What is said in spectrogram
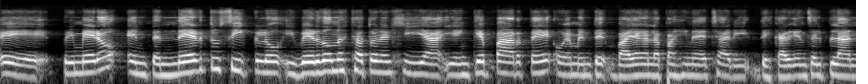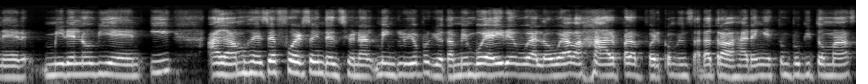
eh, primero, entender tu ciclo y ver dónde está tu energía y en qué parte. Obviamente, vayan a la página de Chari, descárguense el planner, mírenlo bien y hagamos ese esfuerzo intencional. Me incluyo porque yo también voy a ir y voy a, lo voy a bajar para poder comenzar a trabajar en esto un poquito más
